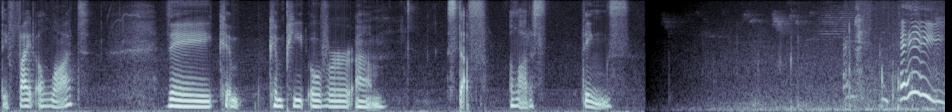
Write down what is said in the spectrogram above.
They fight a lot. They com- compete over um, stuff, a lot of s- things. Hey!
